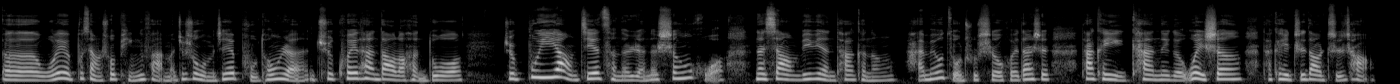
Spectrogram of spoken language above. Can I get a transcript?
呃，我也不想说平凡嘛，就是我们这些普通人去窥探到了很多就不一样阶层的人的生活。那像 Vivian，他可能还没有走出社会，但是他可以看那个卫生，他可以知道职场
